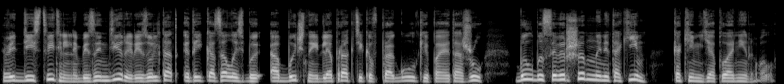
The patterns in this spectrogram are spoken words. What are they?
Ведь действительно, без Индиры результат этой, казалось бы, обычной для практиков прогулки по этажу был бы совершенно не таким, каким я планировал.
